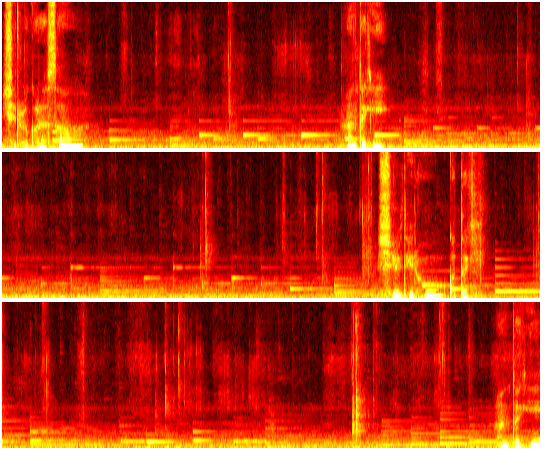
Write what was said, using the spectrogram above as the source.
실을 걸어서 안뜨기 실 뒤로 끄뜨기. 안뜨기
